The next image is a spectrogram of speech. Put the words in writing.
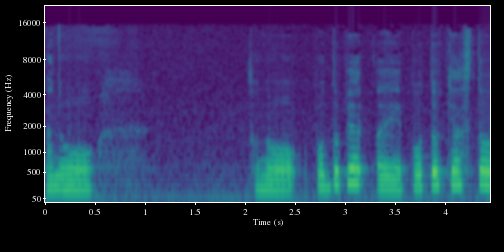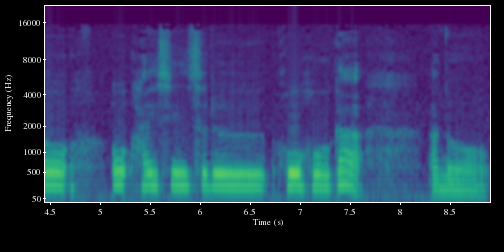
あのそのポッドピャ、えーポッドキャストを配信する方法があの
